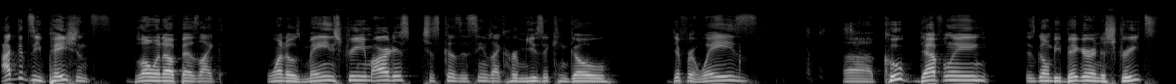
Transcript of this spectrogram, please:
I could see Patience blowing up as like one of those mainstream artists just because it seems like her music can go different ways. Uh, Coop definitely is going to be bigger in the streets,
